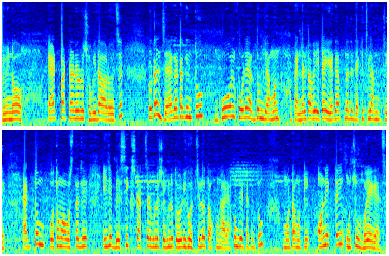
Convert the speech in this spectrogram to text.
বিভিন্ন অ্যাড পার্টনারেরও ছবি দেওয়া রয়েছে। টোটাল জায়গাটা কিন্তু গোল করে একদম যেমন প্যান্ডেলটা হবে এটা এর আগে আপনাদের দেখেছিলাম যে একদম প্রথম অবস্থা যে এই যে বেসিক স্ট্রাকচারগুলো সেগুলো তৈরি হচ্ছিল, তখন আর এখন যে এটা কিন্তু মোটামুটি অনেকটাই উঁচু হয়ে গেছে।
